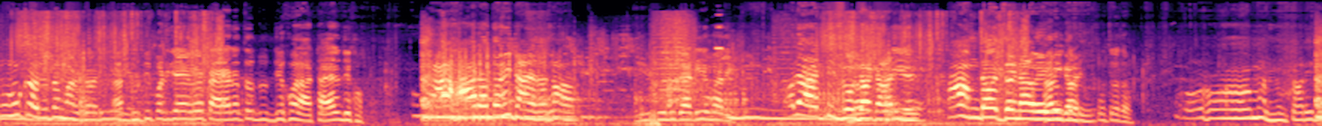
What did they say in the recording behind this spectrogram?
હું કરું તમારી ગાડી આ તૂટી પડી જાય હવે ટાયર તો દેખો આ ટાયર દેખો. આ હારો તો અહીં ટાયર હતા. જૂની ગાડી મારી. અલે આટલી જોરદાર ગાડી છે. આ અમદાવાદ જઈને આવે એવી ગાડી ઉતરો તો ઓહો મને ઉતારી દે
